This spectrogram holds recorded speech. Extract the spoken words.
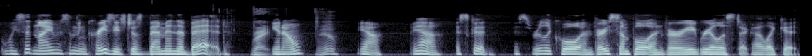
we said, not even something crazy. It's just them in a bed. Right. You know. Yeah. Yeah. Yeah. It's good. It's really cool and very simple and very realistic. I like it.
